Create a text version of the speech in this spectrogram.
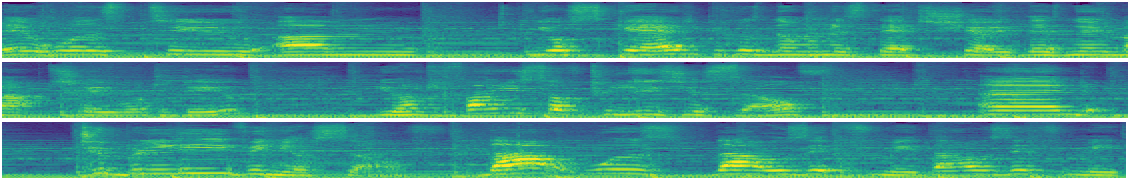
It was to um, you're scared because no one is there to show. There's no map to show you what to do. You have to find yourself to lose yourself, and to believe in yourself. That was that was it for me. That was it for me.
